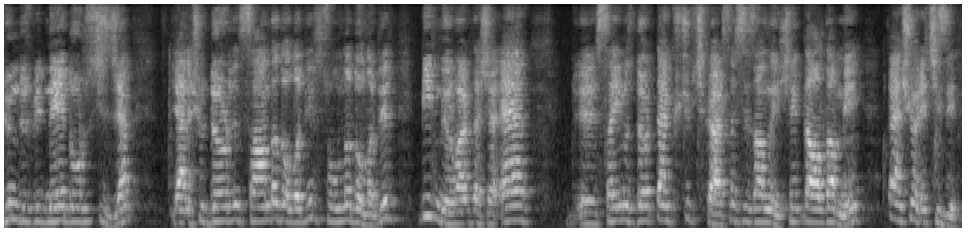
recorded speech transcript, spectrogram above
dümdüz bir neye doğrusu çizeceğim. Yani şu 4'ün sağında da olabilir solunda da olabilir. Bilmiyorum arkadaşlar eğer e, sayımız 4'ten küçük çıkarsa siz anlayın şekle aldanmayın. Ben şöyle çizeyim.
